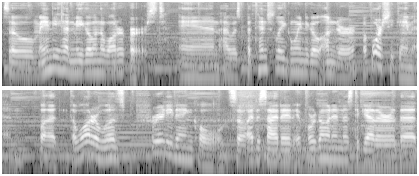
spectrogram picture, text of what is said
So Mandy had me go in the water first, and I was potentially going to go under before she came in. But the water was pretty dang cold, so I decided if we're going in this together that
